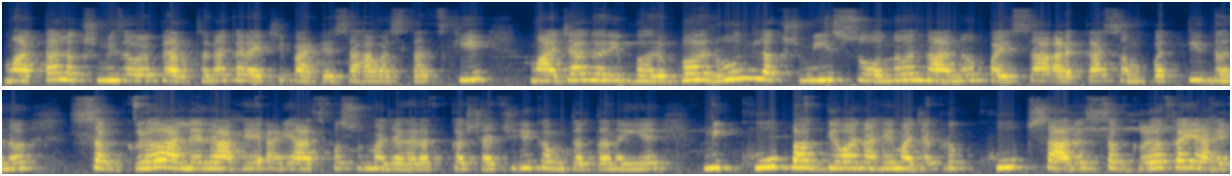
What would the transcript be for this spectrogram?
माता लक्ष्मीजवळ प्रार्थना करायची पहाटे सहा वाजताच की माझ्या घरी भरभरून लक्ष्मी सोनं नाणं पैसा अडका संपत्ती धन सगळं आलेलं आहे आणि आजपासून माझ्या घरात कशाचीही कमतरता नाही आहे मी खूप भाग्यवान आहे. माझ्याकडं खूप सारं सगळं काही आहे.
